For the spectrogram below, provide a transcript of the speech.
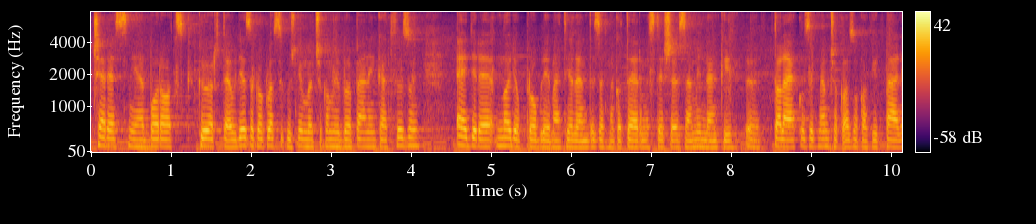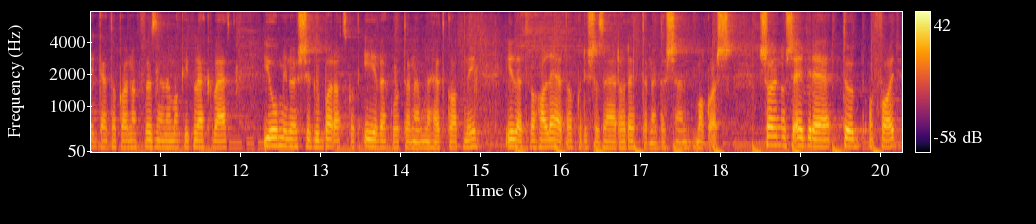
cseresznye, barack, körte, ugye ezek a klasszikus gyümölcsök, amiből pálinkát főzünk, egyre nagyobb problémát jelent ezeknek a termesztése, ezzel mindenki találkozik, nem csak azok, akik pálinkát akarnak főzni, hanem akik lekvárt, jó minőségű barackot évek óta nem lehet kapni, illetve ha lehet, akkor is az ára rettenetesen magas. Sajnos egyre több a fagy,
